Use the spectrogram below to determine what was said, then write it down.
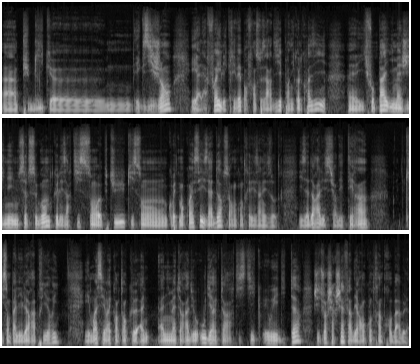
à un public euh, exigeant. Et à la fois, il écrivait pour Françoise Hardy et pour Nicole. Euh, il ne faut pas imaginer une seule seconde que les artistes sont obtus, qui sont complètement coincés. Ils adorent se rencontrer les uns les autres. Ils adorent aller sur des terrains qui sont pas les leurs a priori. Et moi, c'est vrai qu'en tant qu'animateur radio ou directeur artistique ou éditeur, j'ai toujours cherché à faire des rencontres improbables.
